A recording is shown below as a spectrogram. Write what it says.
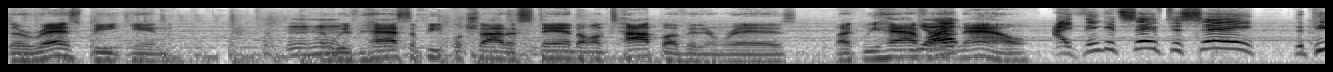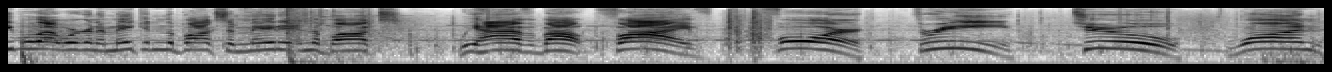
the res beacon. Mm-hmm. And we've had some people try to stand on top of it in res, like we have Yup. right now. I think it's safe to say the people that were gonna make it in the box have made it in the box. We have about five, four, three, two, one.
